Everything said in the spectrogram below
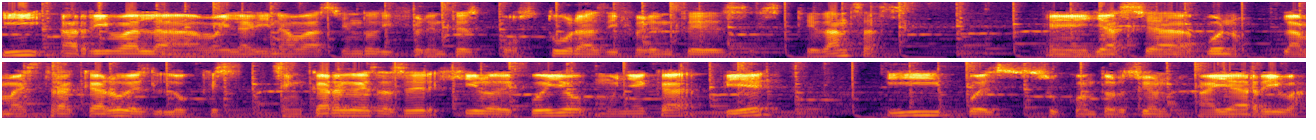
Y arriba la bailarina va haciendo diferentes posturas, diferentes este, danzas. Eh, ya sea, bueno, la maestra Caro es lo que se encarga es hacer giro de cuello, muñeca, pie y pues su contorsión ahí arriba.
